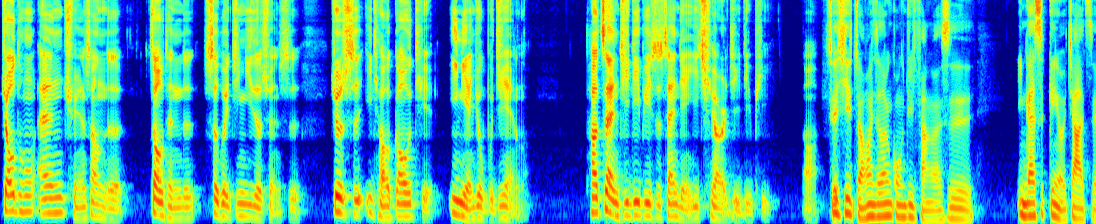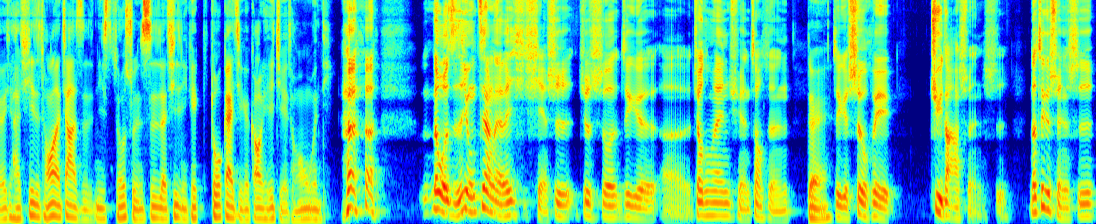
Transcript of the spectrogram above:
交通安全上的造成的社会经济的损失，就是一条高铁一年就不见了，它占 GDP 是三点一七二 GDP 啊，所以其实转换交通工具反而是应该是更有价值，而且它其实同样的价值，你所损失的，其实你可以多盖几个高铁去解决同样的问题。那我只是用这样来显示，就是说这个呃交通安全造成对这个社会巨大损失。那这个损失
